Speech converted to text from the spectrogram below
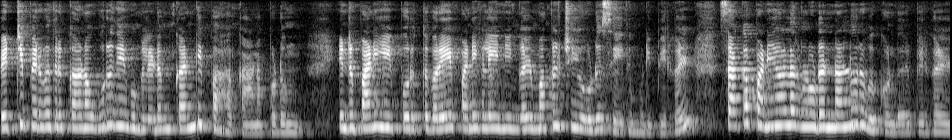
வெற்றி பெறுவதற்கான உறுதி உங்களிடம் கண்டிப்பாக காணப்படும். இன்று பணியை பொறுத்தவரை பணிகளை நீங்கள் மகிழ்ச்சியோடு செய்து முடிப்பீர்கள். சக பணியாளர்களுடன் நல்லுறவு கொண்டிருப்பீர்கள்.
